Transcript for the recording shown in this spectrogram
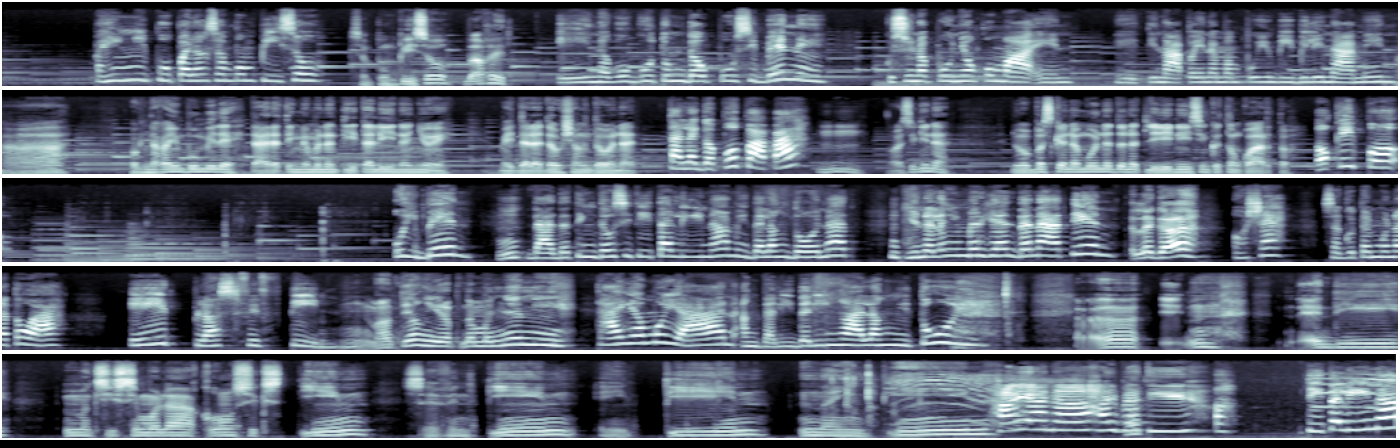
Pahingi po palang 10 piso. Sampung piso? Bakit? Eh, nagugutom daw po si Ben eh. Gusto na po niyang kumain. Eh, tinapay naman po yung bibili namin. Ah, wag na kayong bumili. Darating naman ng tita Lina nyo eh. May dala daw siyang donut. Talaga po, Papa? Hmm, o sige na. Lumabas ka na muna doon at lilinisin ko tong kwarto. Okay po. Uy, Ben. Dadating daw si Tita Lina. May dalang donut. Yun na lang yung merienda natin. Talaga? O siya, sagutan mo na to ha. 8 plus 15. Hmm, Ate, ang hirap naman yan eh. Kaya mo yan. Ang dali-dali nga lang nito eh. Ah, eh, eh di, magsisimula akong 16, 17, 18, 19. Hi, Anna! Hi, Betty! Tita Lina!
